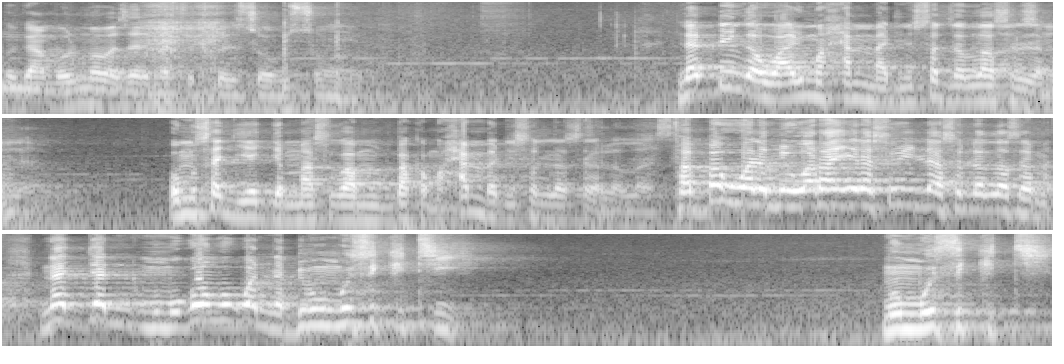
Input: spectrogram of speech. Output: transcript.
kwegamba olumu abazadde baffe tukozesa obusungu. Nabbi nga waali muhammadin sallallahu Sallam. omusajja yajja mu maaso ga mubaka muhammadin sallallahu alaihi fabawala min warai rasulillah sallallahu wasallam. Najja mu mugongo gwa nabbi mu muzikiti mu muzikiti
